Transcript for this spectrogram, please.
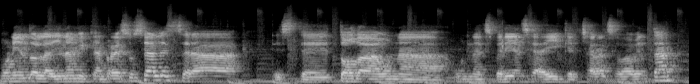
poniendo la dinámica en redes sociales. Será este, toda una, una experiencia ahí que el charal se va a aventar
